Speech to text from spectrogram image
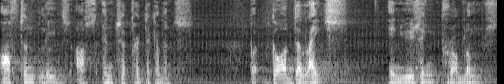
often leads us into predicaments. But God delights in using problems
